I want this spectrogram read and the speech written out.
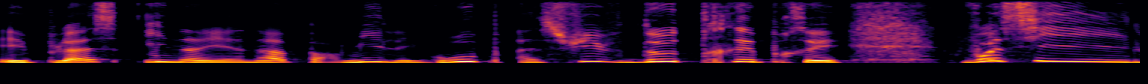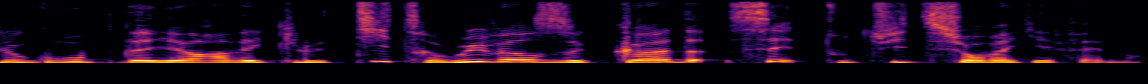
et place Inayana parmi les groupes à suivre de très près. Voici le groupe d'ailleurs avec le titre Reverse the Code, c'est tout de suite sur Back FM.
